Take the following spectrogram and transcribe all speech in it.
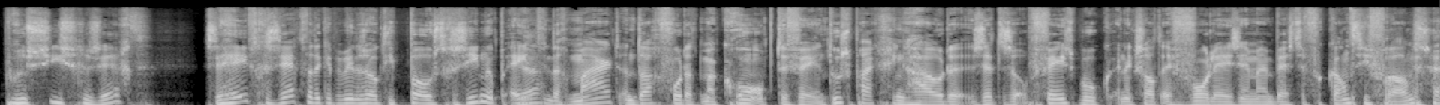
precies gezegd? Ze heeft gezegd, want ik heb inmiddels ook die post gezien... op 21 maart, een dag voordat Macron op tv een toespraak ging houden... zette ze op Facebook, en ik zal het even voorlezen in mijn beste vakantie-Frans...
